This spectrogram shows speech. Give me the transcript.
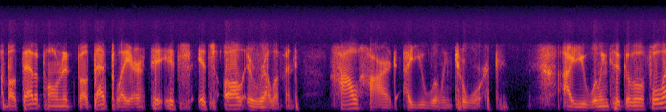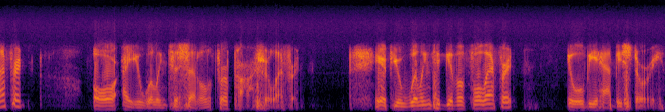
about that opponent, about that player. It's it's all irrelevant. How hard are you willing to work? Are you willing to give a full effort or are you willing to settle for a partial effort? If you're willing to give a full effort, it will be a happy story.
